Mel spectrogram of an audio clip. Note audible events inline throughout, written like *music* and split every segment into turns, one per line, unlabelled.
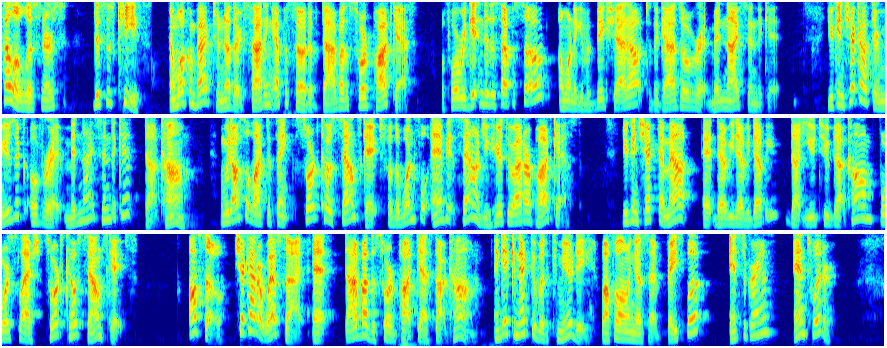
Hello, listeners. This is Keith, and welcome back to another exciting episode of Die by the Sword podcast. Before we get into this episode, I want to give a big shout out to the guys over at Midnight Syndicate. You can check out their music over at midnightsyndicate.com. And we'd also like to thank Sword Coast Soundscapes for the wonderful ambient sound you hear throughout our podcast. You can check them out at www.youtube.com forward slash Sword Coast Soundscapes. Also, check out our website at diebytheswordpodcast.com and get connected with the community by following us at Facebook, Instagram, and Twitter.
